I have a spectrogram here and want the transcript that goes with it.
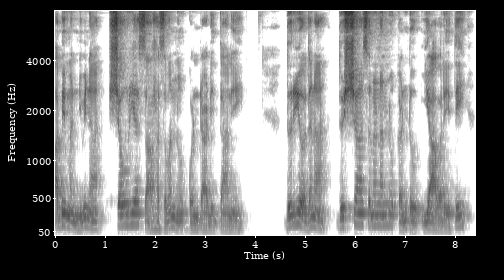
ಅಭಿಮನ್ಯುವಿನ ಶೌರ್ಯ ಸಾಹಸವನ್ನು ಕೊಂಡಾಡಿದ್ದಾನೆ. ದುರ್ಯೋಧನ ದುಶ್ಯಾಸನನನ್ನು ಕಂಡು ಯಾವ ರೀತಿ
